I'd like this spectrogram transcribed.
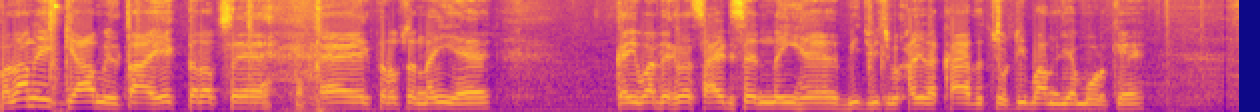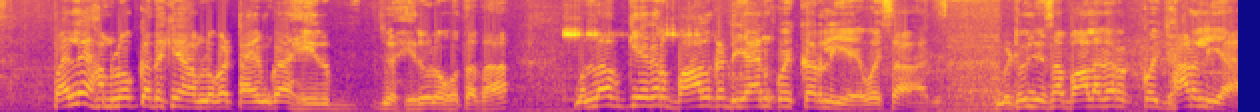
पता नहीं क्या मिलता है, एक तरफ़ से है, एक तरफ़ से नहीं है। कई बार देख रहे साइड से नहीं है बीच बीच में खाली रखा है तो चोटी बाँध लिया मोड़ के। पहले हम लोग का, देखिए, हम लोग का टाइम का हीरो, जो हीरो लोग होता था मतलब कि अगर बाल का डिज़ाइन कोई कर लिए, वैसा, मिठुन जैसा बाल अगर कोई झाड़ लिया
